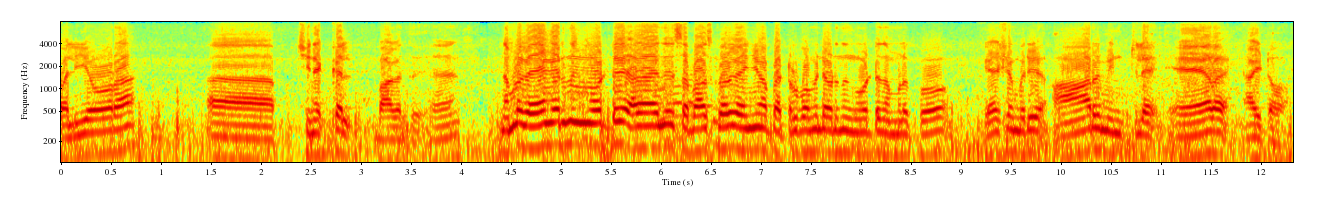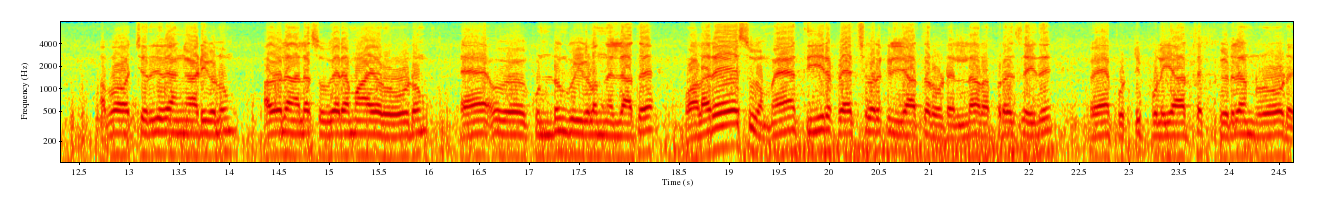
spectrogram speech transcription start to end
വലിയോറ ചിനക്കൽ ഭാഗത്ത് നമ്മൾ വേഗം ഇങ്ങോട്ട് അതായത് സബാസ്കോർ കഴിഞ്ഞു ആ പെട്രോൾ പമ്പിന്റെ അവിടെ നിന്ന് ഇങ്ങോട്ട് നമ്മളിപ്പോൾ ഏകദേശം ഒരു ആറ് മിനിറ്റിലെ ഏറെ ആയിട്ടോ. അപ്പോൾ ചെറിയ ചെറിയ അങ്ങാടികളും അതുപോലെ നല്ല സുഖകരമായ റോഡും കുണ്ടും കുഴികളൊന്നും ഇല്ലാത്ത വളരെ സുഖം. തീരെ പേച്ച് വർക്കില്ലാത്ത റോഡ്. എല്ലാം റെപ്രസ് ചെയ്ത് പൊട്ടിപ്പൊളിയാത്ത കിടലൻ റോഡ്.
